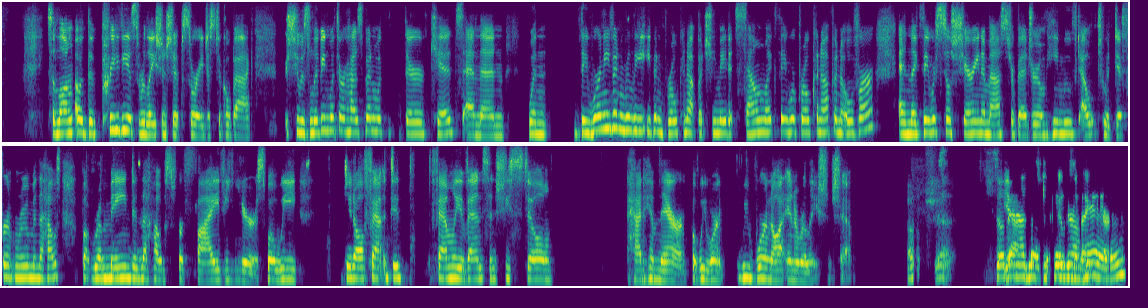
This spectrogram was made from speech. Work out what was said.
It's a long, oh, the previous relationship, sorry, just to go back, she was living with her husband with their kids. And then when they weren't even really even broken up, but she made it sound like they were broken up and over. And like they were still sharing a master bedroom. He moved out to a different room in the house, but remained in the house for five years while we did all fa- did family events and she still had him there, but we weren't we were not in a relationship. Oh shit. So Yeah, then I was like, hey it was girl, hey.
